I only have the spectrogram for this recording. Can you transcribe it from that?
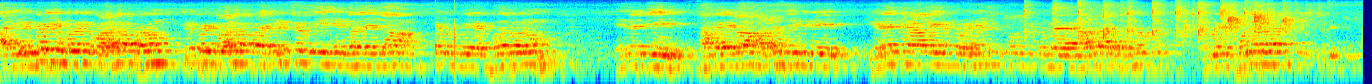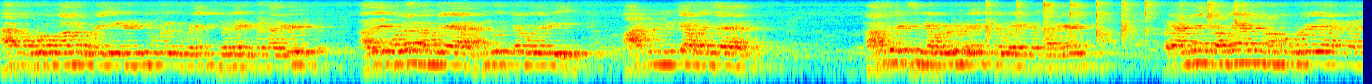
அது எப்படி உங்களுக்கு வழங்கப்படும் எப்படி வழங்கப்பட இருக்கிறது என்பதை எல்லாம் புதல்வரும் இன்றைக்கு நாம எல்லாம் அரசிற்கு இளைஞராக இருந்து வழிநடத்திக் கொண்டிருக்கின்ற நாதா உங்களுடைய புதல்வர் ஆக்கப்பூர்வமான உரையை நிகழ்த்தி உங்களுக்கு விளக்கி சொல்ல இருக்கிறார்கள் அதே போல நம்முடைய அன்பு சகோதரி ஆற்றல்மிக்க அமைச்சர் ராஜலட்சுமி அவர்களும் விளக்கி சொல்ல இருக்கிறார்கள் ஒரு அண்ணன் செம்மையான நம்ம கூடவே இருக்காரு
